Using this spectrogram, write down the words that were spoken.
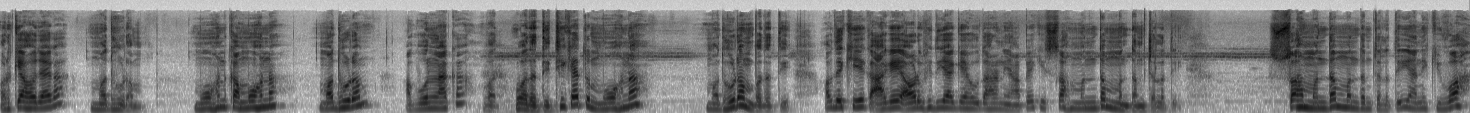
और क्या हो जाएगा? मधुरम। मोहन का मोहना, मधुरम और बोलना का वद वदती। ठीक है तो मोहना, मधुरम, वदती। अब देखिए, एक आगे और भी दिया गया उदाहरण यहाँ पे कि सह मंदम मंदम चलती। सह मंदम मंदम चलती, यानी कि वह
